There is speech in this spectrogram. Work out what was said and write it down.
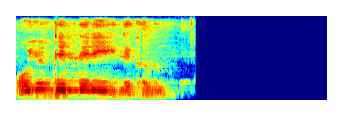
Oyun delileriyle kalın.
